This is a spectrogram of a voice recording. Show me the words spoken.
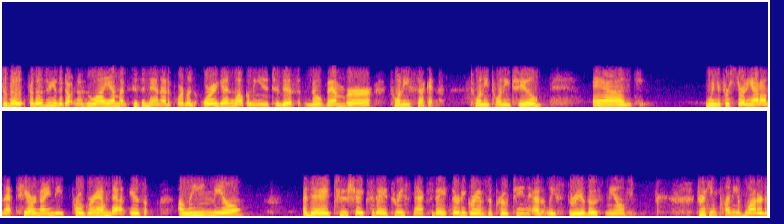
So, for those of you that don't know who I am, I'm Susan Mann out of Portland, Oregon, welcoming you to this November 22nd, 2022. And when you're first starting out on that TR90 program, that is a lean meal a day, two shakes a day, three snacks a day, 30 grams of protein at at least three of those meals. Drinking plenty of water to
